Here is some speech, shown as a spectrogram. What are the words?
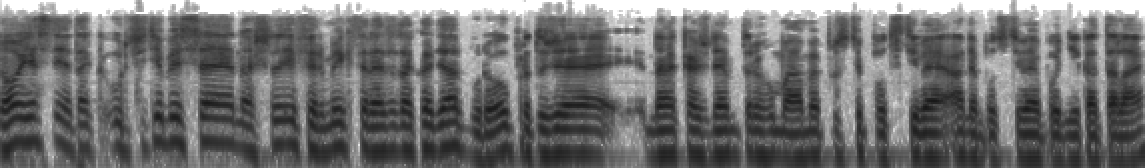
no jasně, tak určitě by se našly i firmy, které to takhle dělat budou, protože na každém trhu máme prostě poctivé a nepoctivé podnikatele,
